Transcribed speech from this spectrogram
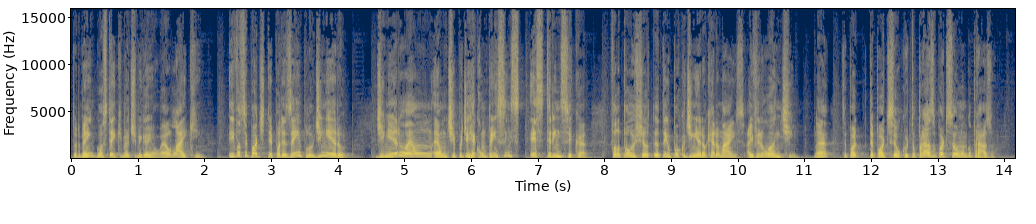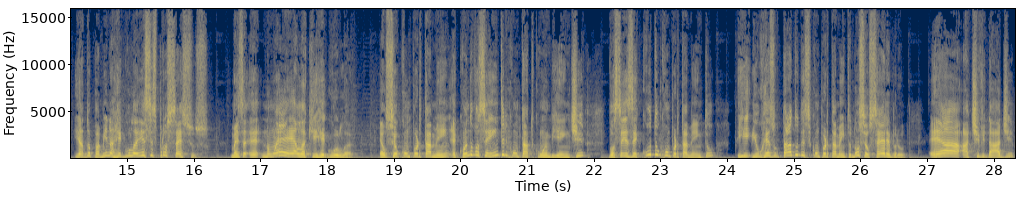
Tudo bem? Gostei que meu time ganhou. É o liking. E você pode ter, por exemplo, dinheiro. Dinheiro é um, é um tipo de recompensa extrínseca. Fala, puxa, eu, tenho pouco dinheiro, eu quero mais. Aí vira o anti, né? Você pode, pode ser o curto prazo, pode ser o longo prazo. E a dopamina regula esses processos. Mas é, não é ela que regula. É o seu comportamento. É quando você entra em contato com o ambiente, você executa um comportamento e, e, o resultado desse comportamento no seu cérebro é a atividade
